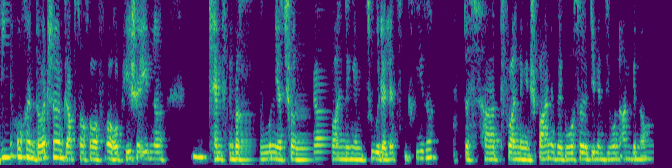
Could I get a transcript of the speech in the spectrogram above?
wie auch in Deutschland gab es auch auf europäischer Ebene Kämpfe in Beruhen jetzt schon, vor allen Dingen im Zuge der letzten Krise. Das hat vor allen Dingen in Spanien sehr große Dimensionen angenommen.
